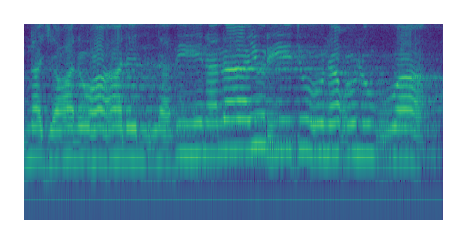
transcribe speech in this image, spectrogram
نجعلها للذين لا يريدون علوا.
